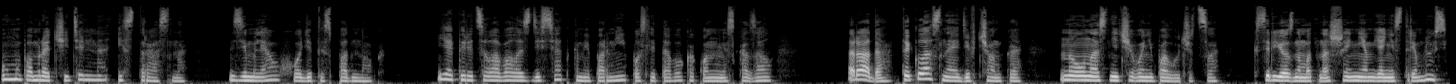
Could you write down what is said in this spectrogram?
умопомрачительно и страстно. Земля уходит из-под ног. Я перецеловалась с десятками парней после того, как он мне сказал «Рада, ты классная девчонка, но у нас ничего не получится. К серьезным отношениям я не стремлюсь,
